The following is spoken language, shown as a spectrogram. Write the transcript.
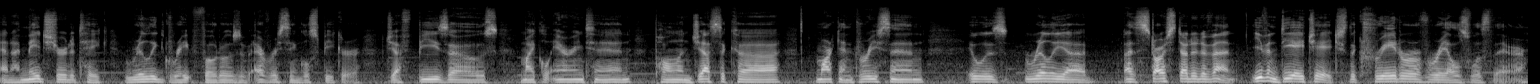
and I made sure to take really great photos of every single speaker. Jeff Bezos, Michael Arrington, Paul and Jessica, Marc Andreessen. It was really a a star-studded event. Even DHH, the creator of Rails, was there.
